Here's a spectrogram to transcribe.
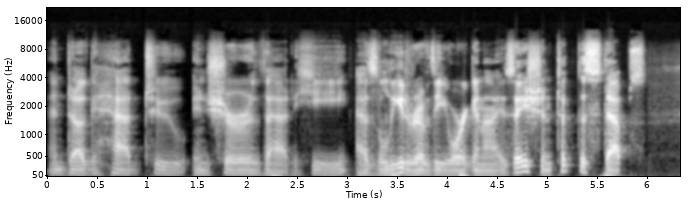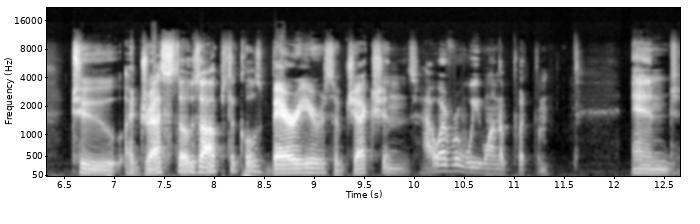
and Doug had to ensure that he, as leader of the organization, took the steps to address those obstacles, barriers, objections, however we want to put them, and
